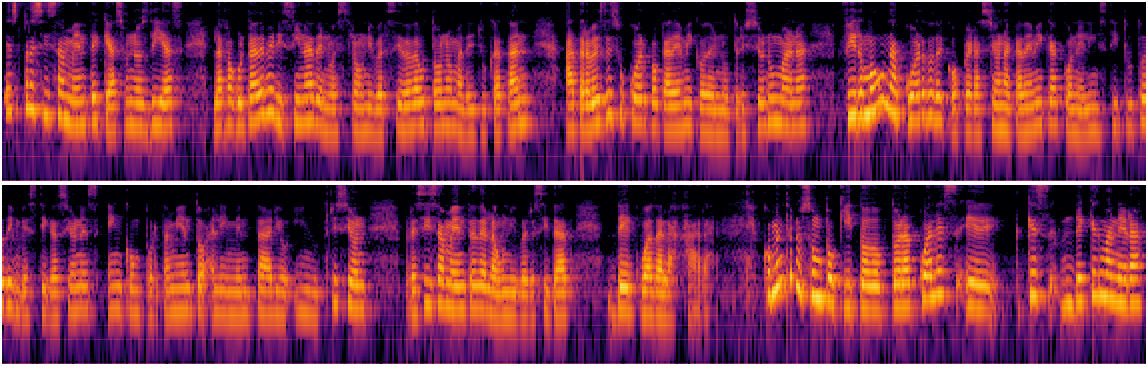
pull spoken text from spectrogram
es precisamente que hace unos días la Facultad de Medicina de nuestra Universidad Autónoma de Yucatán, a través de su cuerpo académico de nutrición humana, firmó un acuerdo de cooperación académica con el Instituto de Investigaciones en Comportamiento Alimentario y Nutrición, precisamente de la Universidad de Guadalajara. Coméntenos un poquito, doctora, cuál es, eh, qué, de qué manera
